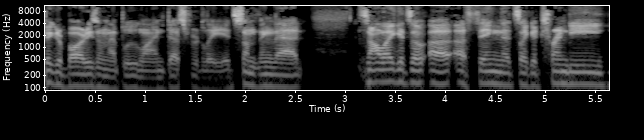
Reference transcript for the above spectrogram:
bigger bodies on that blue line desperately. It's something that It's not like it's a, a, a thing that's like a trendy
